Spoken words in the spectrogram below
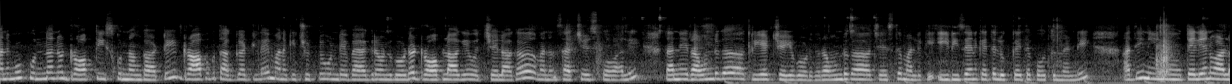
మనము కుందను డ్రాప్ తీసుకున్నాం కాబట్టి డ్రాప్కు తగ్గట్లే మనకి చుట్టూ ఉండే బ్యాక్గ్రౌండ్ కూడా డ్రాప్ లాగే వచ్చేలాగా మనం సెర్చ్ చేసుకోవాలి. దాన్ని రౌండ్గా క్రియేట్ చేయకూడదు. రౌండ్గా చేస్తే మళ్ళీ ఈ డిజైన్కి అయితే లుక్ అయితే పోతుందండి. అది నేను తెలియని వాళ్ళ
